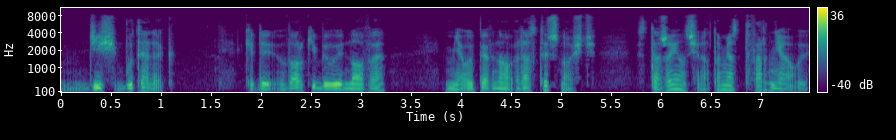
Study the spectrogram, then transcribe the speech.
dziś butelek. Kiedy worki były nowe, miały pewną elastyczność, starzejąc się natomiast twardniały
